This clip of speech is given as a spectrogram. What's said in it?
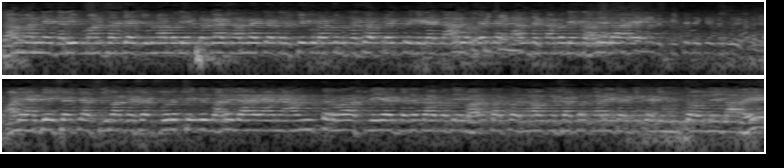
सामान्य गरीब माणसाच्या जीवनामध्ये प्रकाश आणण्याच्या दृष्टिकोनातून कसा प्रयत्न गेल्या दहा वर्षाच्या कालखंडामध्ये झालेला आहे. आणि या देशाच्या सीमा कशा सुरक्षित झालेल्या आहे आणि आंतरराष्ट्रीय जगतामध्ये भारताचं नाव कशा प्रकारे त्या ठिकाणी उंचावलेलं आहे?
